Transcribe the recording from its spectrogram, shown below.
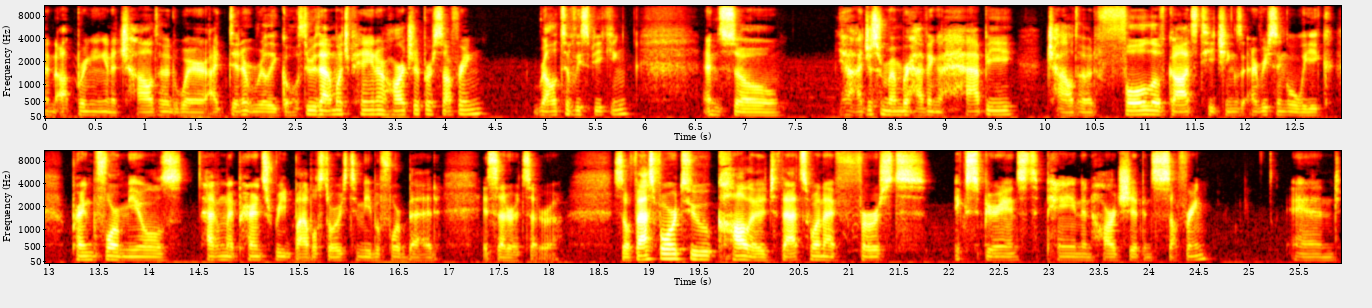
an upbringing in a childhood where I didn't really go through that much pain or hardship or suffering, relatively speaking. And so, yeah, I just remember having a happy childhood full of God's teachings every single week, praying before meals, having my parents read Bible stories to me before bed, etc., etc. So fast forward to college, that's when I first experienced pain and hardship and suffering. And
